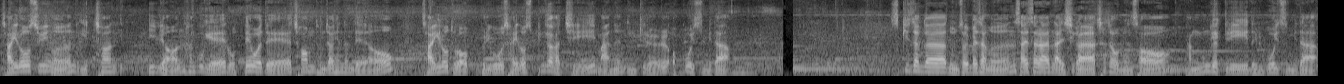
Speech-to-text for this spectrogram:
자이로 스윙은 2001년 한국의 롯데월드에 처음 등장했는데요. 자이로 드롭 그리고 자이로 스핀과 같이 많은 인기를 얻고 있습니다. 스키장과 눈썰매장은 쌀쌀한 날씨가 찾아오면서 방문객들이 늘고 있습니다.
